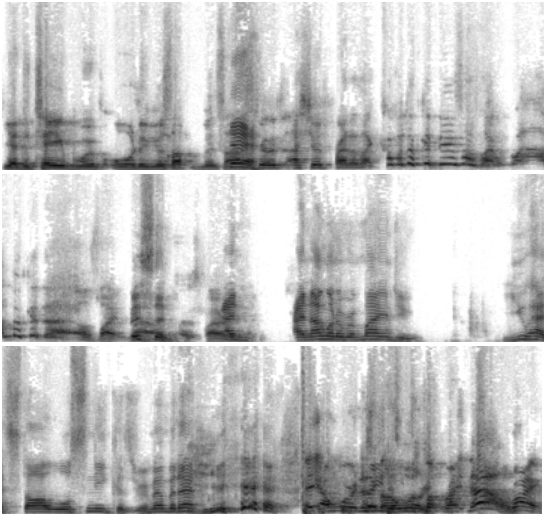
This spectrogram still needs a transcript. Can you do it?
you had the table with all of your supplements. Yeah. I showed, I showed Fred. I was like, "Come on, look at this." I was like, "Wow, look at that." I was like, wow, "Listen," and and I'm going to remind you, you had Star Wars sneakers. Remember that? Yeah. Hey, I'm wearing a Star Wars up right now. Right,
